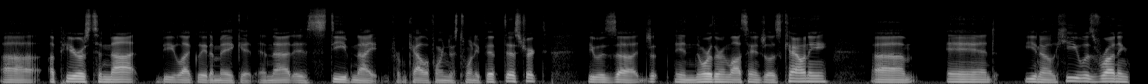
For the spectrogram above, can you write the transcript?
uh, appears to not be likely to make it, and that is Steve Knight from California's 25th district. He was uh, in northern Los Angeles County, um, and you know he was running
